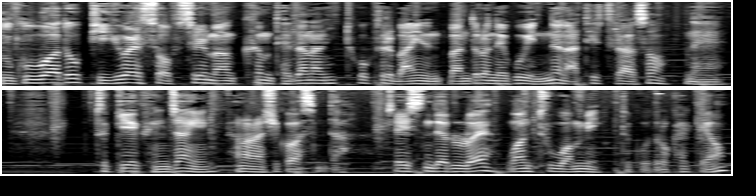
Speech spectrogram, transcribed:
누구와도 비교할 수 없을 만큼 대단한 히트곡들을 많이 만들어내고 있는 아티스트라서 네 듣기에 굉장히 편안하실 것 같습니다. 제이슨 데룰로의 Want Me 듣고 오도록 할게요.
